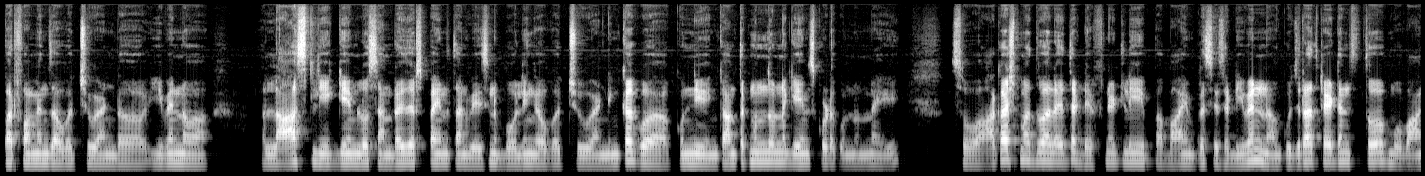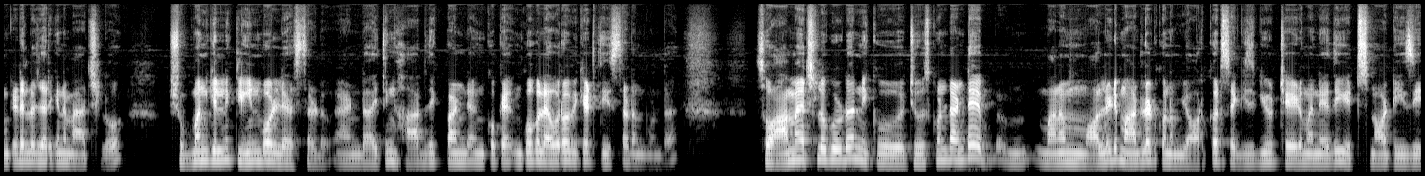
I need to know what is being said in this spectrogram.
పర్ఫార్మెన్స్ అవ్వచ్చు. అండ్ uh, ఈవెన్ లాస్ట్ లీగ్ గేమ్‌లో సన్ రైజర్స్ పైన తను వేసిన బౌలింగ్ అవ్వచ్చు. అండ్ ఇంకా కొన్ని ఇంకా అంతకుముందు ఉన్న గేమ్స్ కూడా కొన్ని ఉన్నాయి సో, ఆకాష్ మధ్వాల్ అయితే డెఫినెట్‌లీ బాగా ఇంప్రెస్ చేశాడు ఈవెన్ గుజరాత్ టైటన్స్‌తో వాంకెడేలో జరిగిన మ్యాచ్‌లో శుభ్మన్ గిల్‌ని క్లీన్ బౌల్డ్ చేస్తాడు. And I think Hardik Pandya ఇంకొక ఇంకొకరు ఎవరో వికెట్ తీస్తాడు అనుకుంటా సో, ఆ మ్యాచ్‌లో కూడా నీకు చూసుకుంటే అంటే మనం ఆల్రెడీ మాట్లాడుకున్నాం. యార్కర్స్ ఎగ్జిక్యూట్ చేయడం అనేది ఇట్స్ నాట్ ఈజీ.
